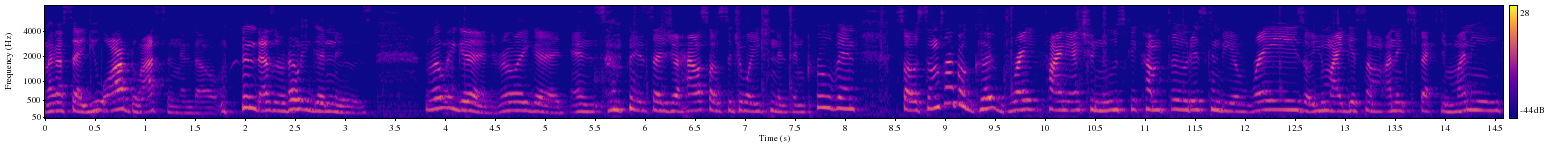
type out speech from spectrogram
Like I said, you are blossoming though. That's really good news. Really good, really good. And some, it says your household situation is improving. So some type of good, great financial news could come through. This can be a raise or you might get some unexpected money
